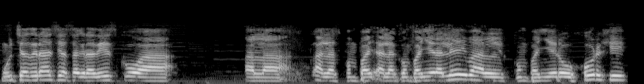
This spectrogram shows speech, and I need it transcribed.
Muchas gracias, agradezco a, a la, a, las, a la compañera Leiva, al compañero Jorge,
